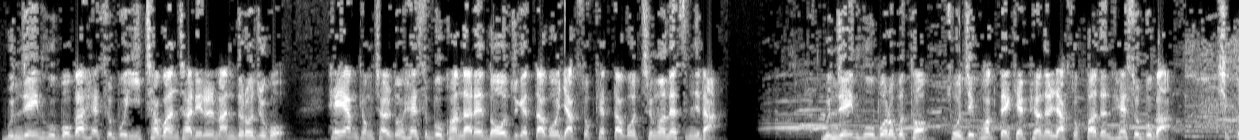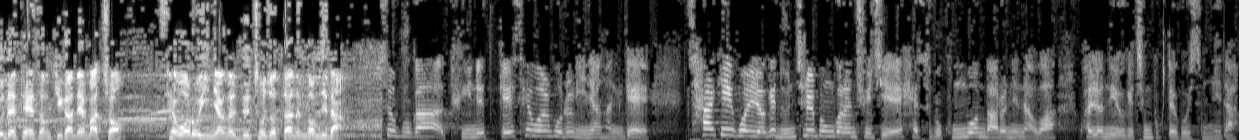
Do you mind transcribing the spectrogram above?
문재인 후보가 해수부 2차관 자리를 만들어주고 해양경찰도 해수부 관할에 넣어주겠다고 약속했다고 증언했습니다. 문재인 후보로부터 조직 확대 개편을 약속받은 해수부가 19대 대선 기간에 맞춰 세월호 인양을 늦춰줬다는 겁니다. 해수부가 뒤늦게 세월호를 인양한 게 차기 권력의 눈치를 본 거란 취지의 해수부 공무원 발언이 나와 관련 의혹이 증폭되고 있습니다.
